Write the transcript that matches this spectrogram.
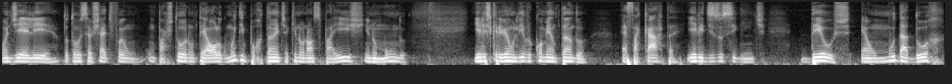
onde ele, Dr. Russell Shedd foi um, um, pastor, um teólogo muito importante aqui no nosso país e no mundo. E ele escreveu um livro comentando essa carta e ele diz o seguinte: Deus é um mudador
